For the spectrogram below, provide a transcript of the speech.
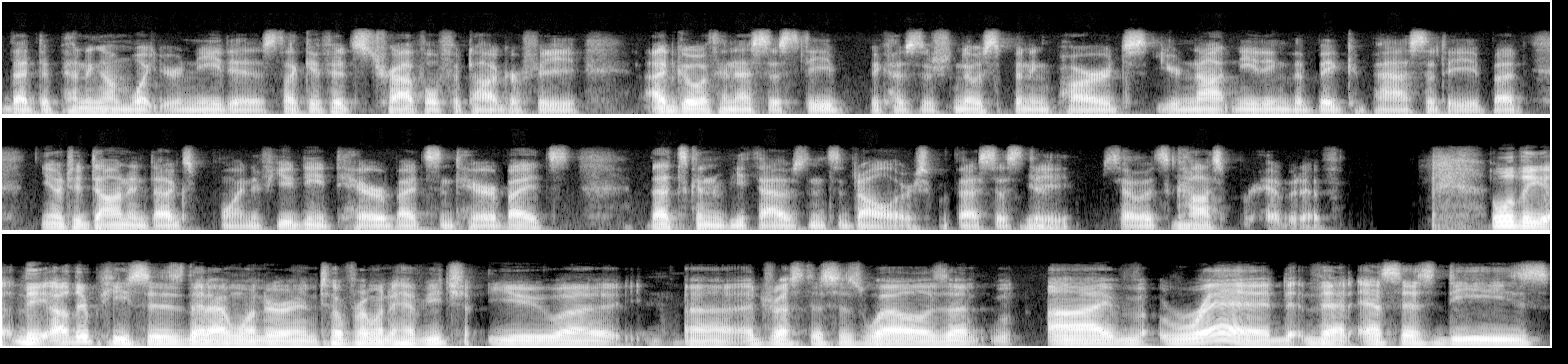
That depending on what your need is, like if it's travel photography, I'd go with an SSD because there's no spinning parts. You're not needing the big capacity. But you know, to Don and Doug's point, if you need terabytes and terabytes, that's going to be thousands of dollars with SSD. Yeah. So it's cost prohibitive. Well, the the other pieces that I wonder, and Topher, I want to have you ch- you uh, uh, address this as well, is that I've read that SSDs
